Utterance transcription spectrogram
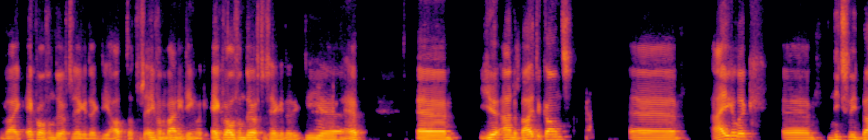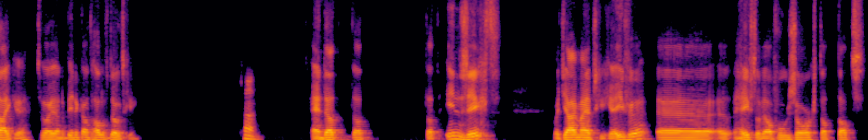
waar ik echt wel van durf te zeggen dat ik die had, dat was een van de weinige dingen waar ik echt wel van durf te zeggen dat ik die mm-hmm. heb, ehm, je aan de buitenkant eigenlijk uh, niets liet blijken, terwijl je aan de binnenkant half dood ging. En dat, dat, dat inzicht, wat jij mij hebt gegeven, uh, heeft er wel voor gezorgd dat dat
